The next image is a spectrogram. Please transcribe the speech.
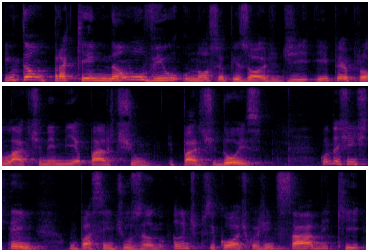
Então, para quem não ouviu o nosso episódio de hiperprolactinemia parte 1 e parte 2, quando a gente tem um paciente usando antipsicótico, a gente sabe que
